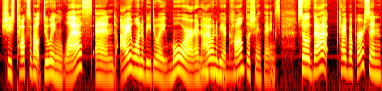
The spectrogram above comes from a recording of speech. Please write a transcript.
she talks about doing less and i want to be doing more and i want to be Mm. accomplishing things so that type of person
